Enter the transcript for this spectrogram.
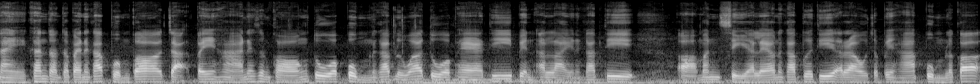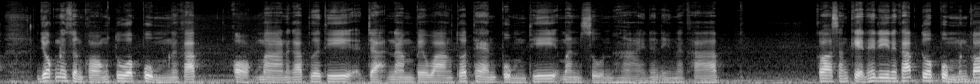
ในขั้นตอนต่อไปนะครับ ผมก็จะไปหาในส่วนของตัวปุ่มนะครับ หรือว่าตัวแพรที่เป็นอะไหล่นะครับที่ มันเสียแล้วนะครับ เพื่อที่เราจะไปหาปุ่ม แล้วก็ยกในส่วนของตัวปุ่มนะครับออกมานะครับ เพื่อที่จะนำไปวางทดแทนปุ่มที่มันสูญหายนั่นเองนะครับ ก็สังเกตให้ดีนะครับ ตัวปุ่มมันก็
